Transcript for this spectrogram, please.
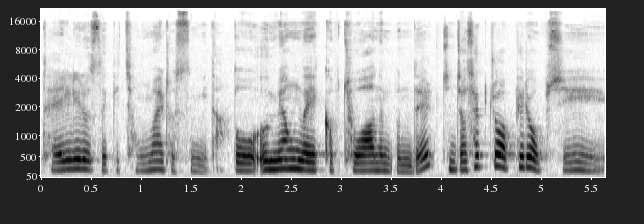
데일리로 쓰기 정말 좋습니다. 또 음영 메이크업 좋아하는 분들 진짜 색조합 필요 없이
